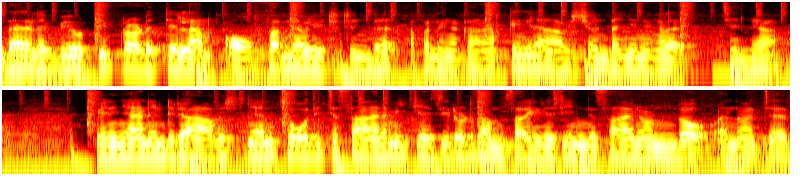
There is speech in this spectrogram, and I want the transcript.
ഇതല്ലേ ബ്യൂട്ടി പ്രോഡക്റ്റ് എല്ലാം ഓഫറിന് അവർ ഇട്ടിട്ടുണ്ട്. അപ്പോൾ നിങ്ങൾക്ക് ആർക്കെങ്കിലും ആവശ്യമുണ്ടെങ്കിൽ നിങ്ങൾ ചെല്ലുക. പിന്നെ ഞാൻ എന്റെ ഒരു ആവശ്യം ഞാൻ ചോദിച്ച സാധനം ഈ ചേച്ചിയിലോട് സംസാരിക്കും ചേച്ചി ഇന്ന സാധനം ഉണ്ടോ എന്ന് വെച്ചാൽ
